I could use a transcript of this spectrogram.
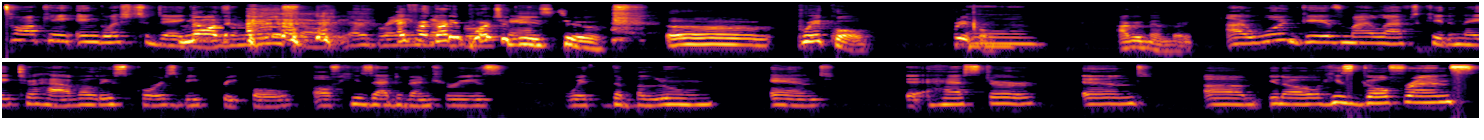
talking English today, guys. No, I'm really sorry. Our brains I forgot in Portuguese too. Uh, prequel. Prequel. Um, I remember. I would give my left kidney to have a Lee Scoresby prequel of his adventures with the balloon and uh, Hester and um, you know his girlfriends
